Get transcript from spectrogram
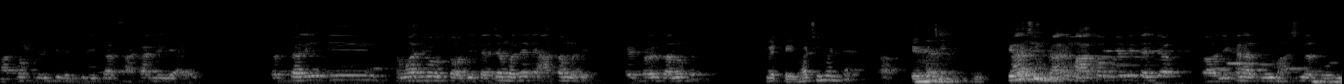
महात्मा फुलेंची व्यक्तिरेखा साकारलेली आहे. तत्कालीन जी समाज व्यवस्था होती त्याच्यामध्ये आणि आतामध्ये काही फरक जाणवतो मग तेव्हाची म्हणताय. तेव्हाची? तेव्हाची? कारण महात्मा त्यांच्या लिखाणातून भाषणातून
